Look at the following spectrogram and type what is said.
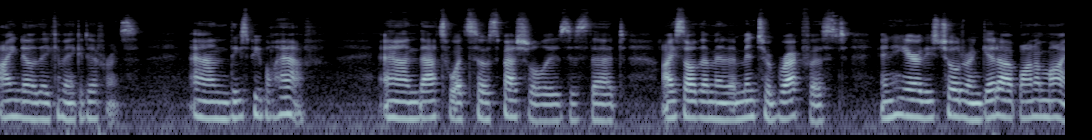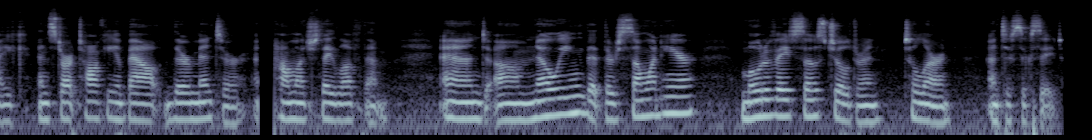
I know they can make a difference, and these people have. And that's what's so special is is that I saw them at a mentor breakfast, and here these children get up on a mic and start talking about their mentor and how much they love them, and um, knowing that there's someone here motivates those children to learn and to succeed.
